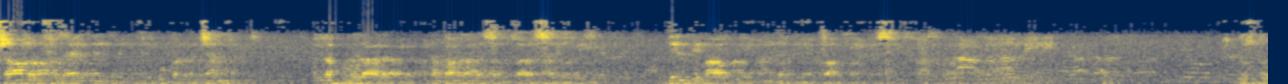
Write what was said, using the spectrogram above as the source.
شان اور فضائل کے اندر گفتگو کرنا چاہتا ہوں اللہ رب العالمین عطا کا رسم کا سنی ہوئی دل دماغ میں، اندر میں پاک دوستو،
